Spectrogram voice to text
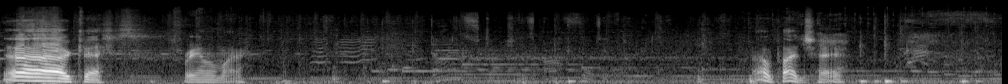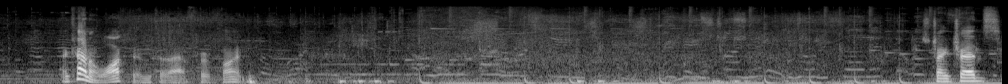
okay. Free MMR. Oh, Pudge, hey. I kind of walked into that for fun. Strength treads?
